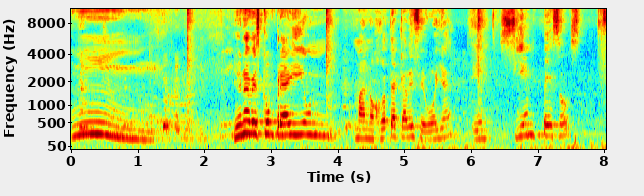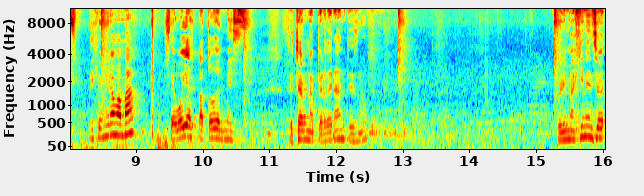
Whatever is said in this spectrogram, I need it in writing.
Mm. Y una vez compré ahí un manojote acá de cebolla en 100 pesos. Dije, mira mamá, cebollas para todo el mes. Se echaron a perder antes, ¿no? Pero imagínense,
